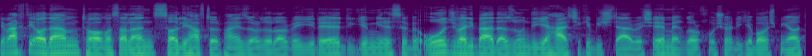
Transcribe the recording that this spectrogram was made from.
که وقتی آدم تا مثلا سالی 75 هزار دلار بگیره دیگه می‌رسه به اوج ولی بعد از اون دیگه هرچی که بیشتر بشه مقدار خوشحالی که باش میاد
